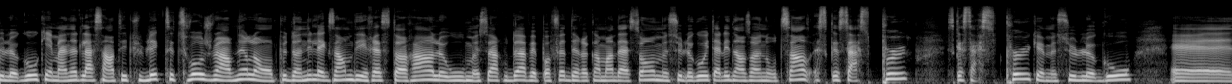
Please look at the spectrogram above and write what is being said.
Legault, qui émanaient de la santé publique. Tu, tu vois où je veux en venir, là, on peut donner l'exemple des restaurants là, où M. Arruda n'avait pas fait des recommandations, M. Legault est allé dans un autre sens. Est-ce que ça se peut, est-ce que ça se peut que M. Legault euh,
